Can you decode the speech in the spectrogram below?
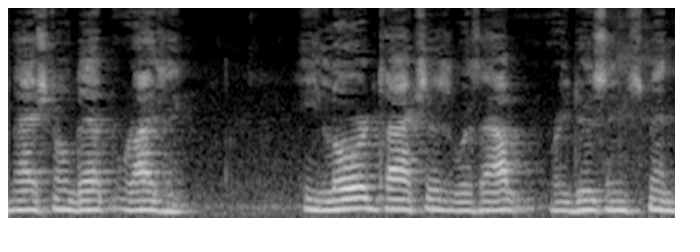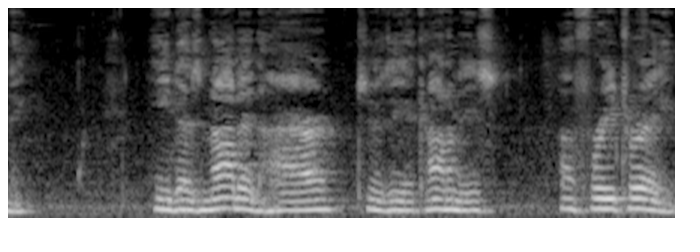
national debt rising. He lowered taxes without reducing spending. He does not adhere to the economies of free trade.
